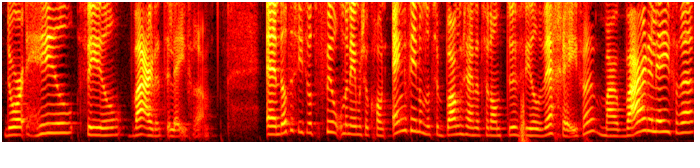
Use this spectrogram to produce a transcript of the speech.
Door heel veel waarde te leveren. En dat is iets wat veel ondernemers ook gewoon eng vinden, omdat ze bang zijn dat ze dan te veel weggeven. Maar waarde leveren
